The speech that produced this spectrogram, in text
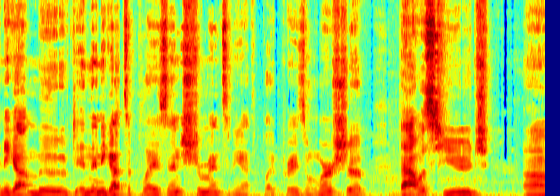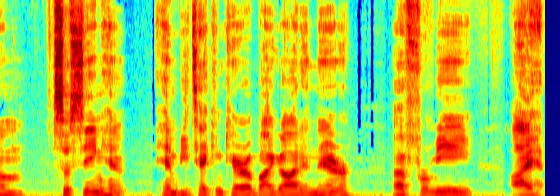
and he got moved, and then he got to play his instruments and he got to play praise and worship. That was huge. Um, so seeing him him be taken care of by God in there, uh, for me, I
